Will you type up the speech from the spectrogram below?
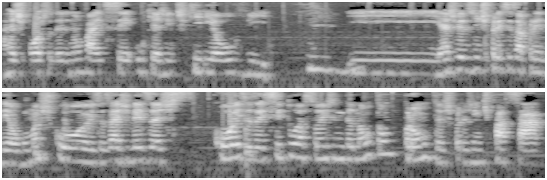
a resposta dele não vai ser o que a gente queria ouvir. E às vezes a gente precisa aprender algumas coisas, às vezes as coisas, as situações ainda não estão prontas para a gente passar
